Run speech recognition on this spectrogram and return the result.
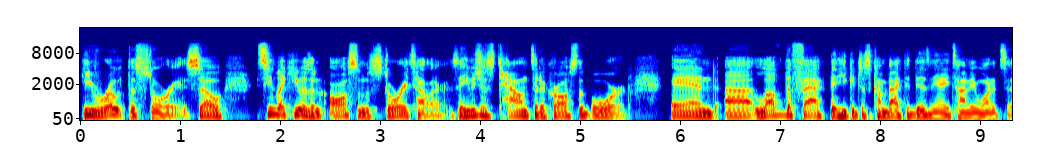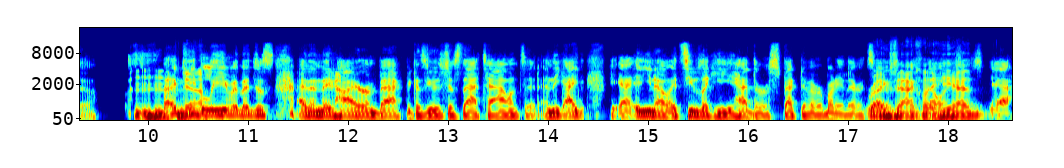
He wrote the stories. So it seemed like he was an awesome storyteller. So he was just talented across the board. And uh loved the fact that he could just come back to Disney anytime he wanted to. like yeah. he'd leave and then just and then they'd hire him back because he was just that talented. And the guy he- you know, it seems like he had the respect of everybody there. Right, exactly. No He had- just- yeah.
